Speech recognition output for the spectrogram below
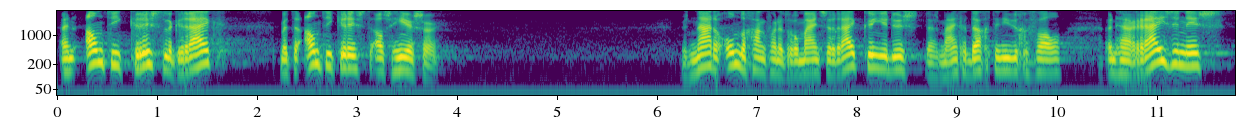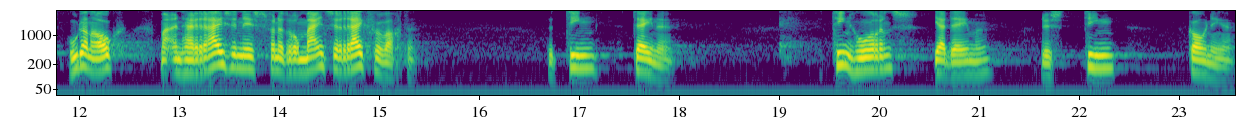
Een antichristelijk rijk met de antichrist als heerser. Dus na de ondergang van het Romeinse Rijk kun je dus, dat is mijn gedachte in ieder geval, een herreizenis, hoe dan ook, maar een herreizenis van het Romeinse Rijk verwachten. De tien tenen. Tien horens, diademen, dus tien koningen.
